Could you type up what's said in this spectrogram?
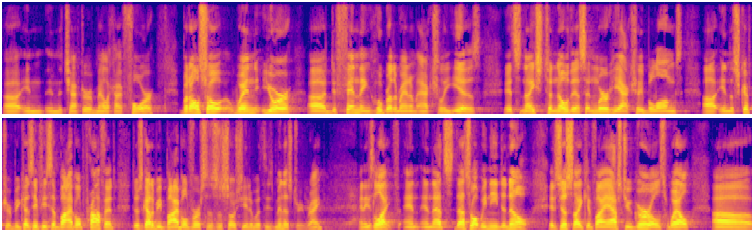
uh, in, in the chapter of Malachi 4. But also when you're uh, defending who Brother Branham actually is, it's nice to know this and where he actually belongs uh, in the scripture. Because if he's a Bible prophet, there's got to be Bible verses associated with his ministry, right? And his life. And, and that's, that's what we need to know. It's just like if I asked you girls, well, uh,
